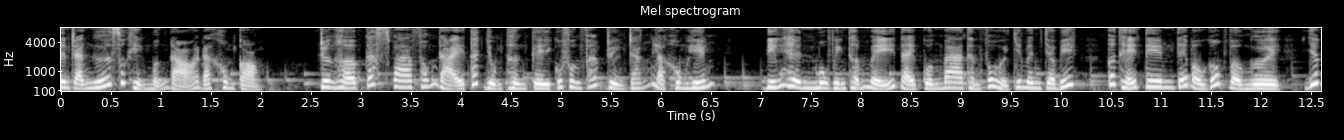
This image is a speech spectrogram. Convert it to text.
tình trạng ngứa xuất hiện mẩn đỏ đã không còn. Trường hợp các spa phóng đại tác dụng thần kỳ của phương pháp truyền trắng là không hiếm. Điển hình, một viện thẩm mỹ tại quận 3 thành phố Hồ Chí Minh cho biết có thể tiêm tế bào gốc vào người, giúp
